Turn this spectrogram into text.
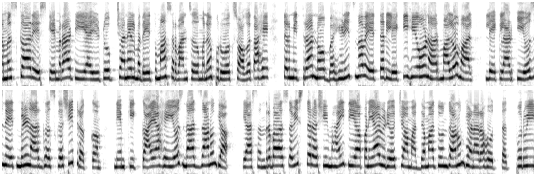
नमस्कार एस के मराठी या यूट्यूब चॅनेलमध्ये तुम्हा सर्वांचं मनपूर्वक स्वागत आहे. तर मित्रांनो बहिणीच नव्हे तर लेकीही होणार मालोमाल. लेक लाडकी योजनेत मिळणार घसघशीत रक्कम. नेमकी काय आहे योजना जाणून घ्या. या संदर्भात सविस्तर अशी माहिती आपण या व्हिडिओच्या माध्यमातून जाणून घेणार आहोत. तत्पूर्वी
